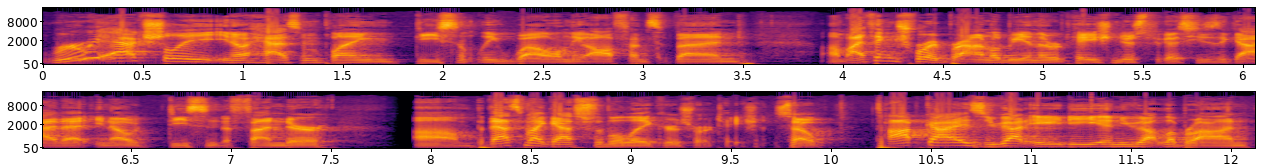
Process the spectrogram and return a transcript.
Rui actually, you know, has been playing decently well on the offensive end. Um, I think Troy Brown will be in the rotation just because he's a guy that you know decent defender. Um, but that's my guess for the Lakers rotation. So top guys, you got AD and you got LeBron.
